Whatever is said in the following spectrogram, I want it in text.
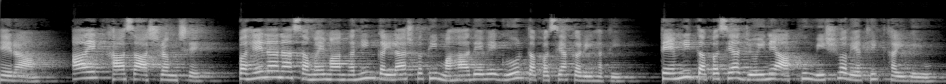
હે રામ, આ એક ખાસ આશ્રમ છે. પહેલાના સમયમાં અહીં કૈલાશપતિ મહાદેવે ઘોર તપસ્યા કરી હતી. તેમની તપસ્યા જોઈને આખું વિશ્વ વ્યથિત થઈ ગયું.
